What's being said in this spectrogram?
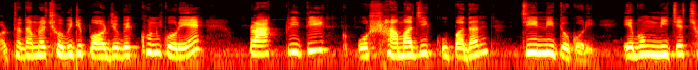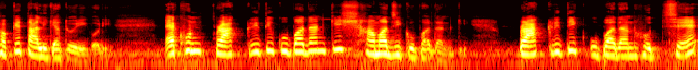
অর্থাৎ আমরা ছবিটি পর্যবেক্ষণ করে প্রাকৃতিক ও সামাজিক উপাদান চিহ্নিত করি এবং নিচের ছকে তালিকা তৈরি করি। এখন প্রাকৃতিক উপাদান কি, সামাজিক উপাদান কি? প্রাকৃতিক উপাদান হচ্ছে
